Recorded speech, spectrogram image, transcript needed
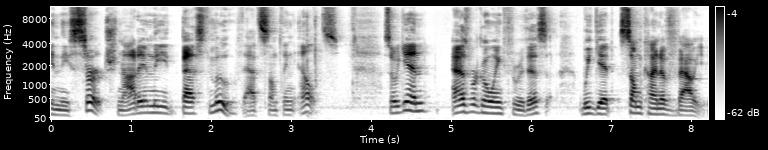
in the search, not in the best move. That's something else. So again, as we're going through this, we get some kind of value.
